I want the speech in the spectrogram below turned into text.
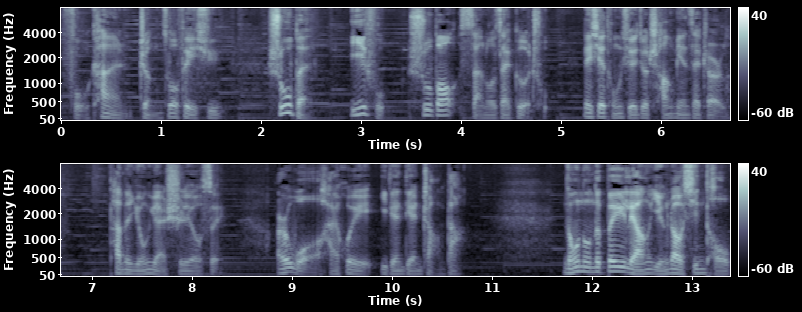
俯瞰整座废墟，书本、衣服、书包散落在各处。那些同学就长眠在这儿了，他们永远十六岁。而我还会一点点长大，浓浓的悲凉萦绕心头。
